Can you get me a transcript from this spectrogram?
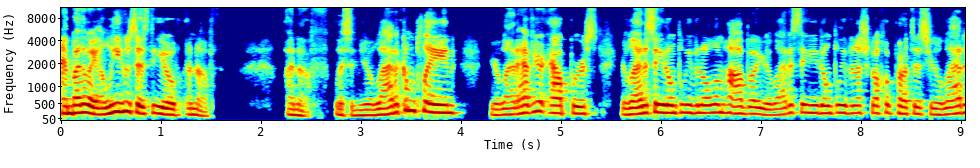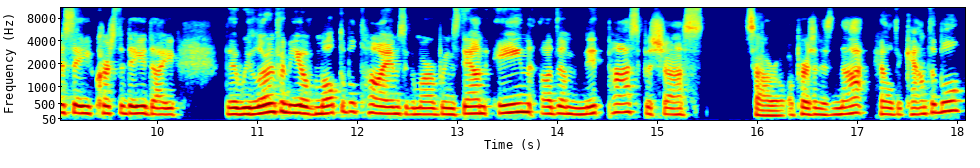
And by the way, Elihu says to Eov, enough, enough. Listen, you're allowed to complain. You're allowed to have your outbursts. You're allowed to say you don't believe in Olam Haba. You're allowed to say you don't believe in Hashgacha Pratis. You're allowed to say you curse the day you die. That we learn from Eov multiple times. The Gemara brings down, Ein Adam Nitpas B'Shas Tzaro. A person is not held accountable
